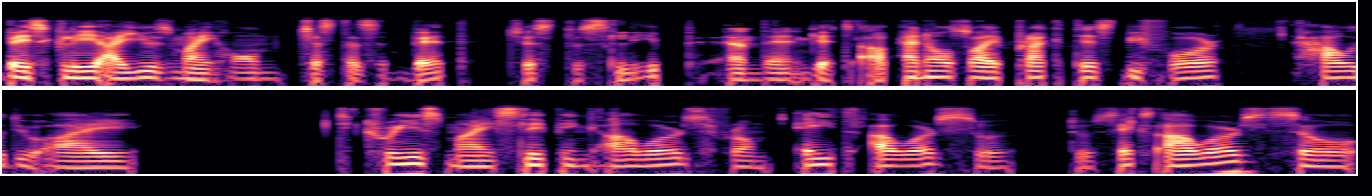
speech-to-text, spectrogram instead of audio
basically I use my home just as a bed just to sleep and then get up. And also I practiced before how do I decrease my sleeping hours from 8 hours to to six hours so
